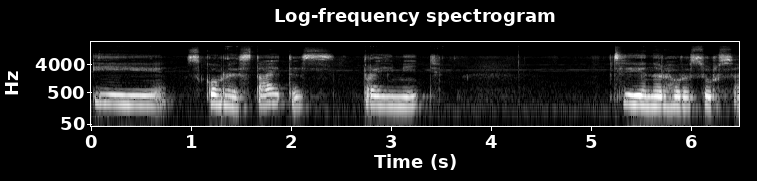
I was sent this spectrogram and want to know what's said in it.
і скористайтесь, прийміть ці енергоресурси.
